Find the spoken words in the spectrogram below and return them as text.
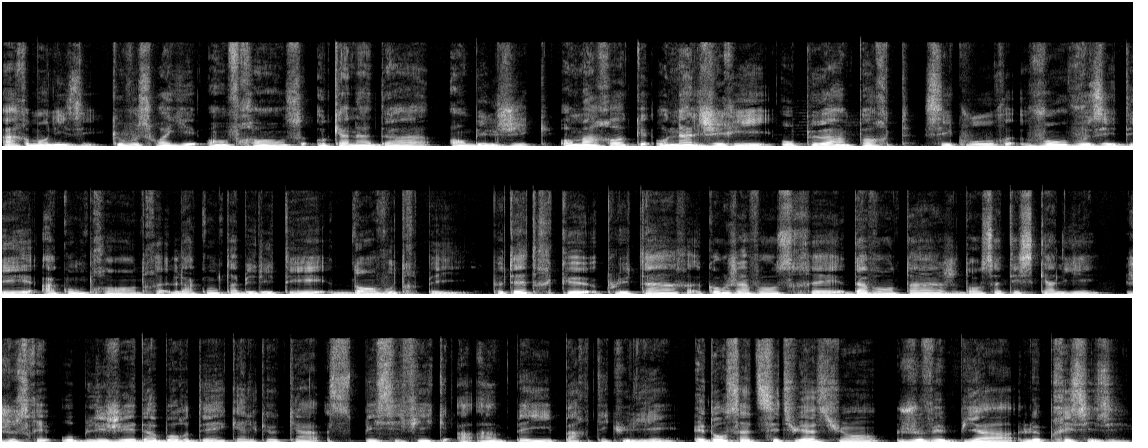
harmonisée. Que vous soyez en France, au Canada, en Belgique, au Maroc, en Algérie ou peu importe, ces cours vont vous aider à comprendre la comptabilité dans votre pays. Peut-être que plus tard, quand j'avancerai davantage dans cet escalier, je serai obligé d'aborder quelques cas spécifiques à un pays particulier et dans cette situation, je vais bien le préciser.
